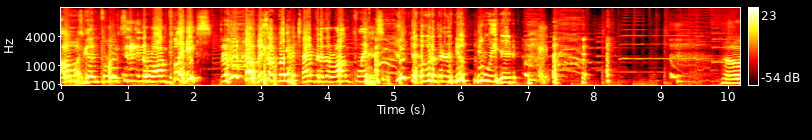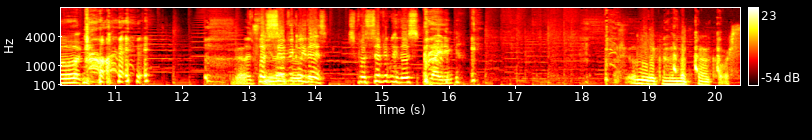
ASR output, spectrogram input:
I was gonna post it in the wrong place. I was about to type it in the wrong place. That would have been really weird. Oh god. That's- Specifically this. Specifically this writing. Look, look, of course.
